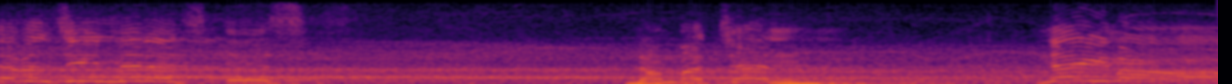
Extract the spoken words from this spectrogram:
17 minutes is number 10, Neymar.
